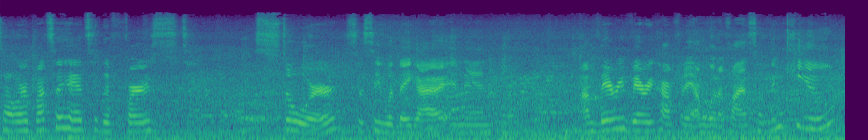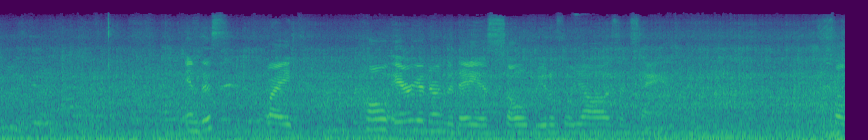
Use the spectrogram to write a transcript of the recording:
So we're about to head to the first store to see what they got, and then I'm very, very confident I'm gonna find something cute. And this like whole area during the day is so beautiful, y'all. It's insane. So.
